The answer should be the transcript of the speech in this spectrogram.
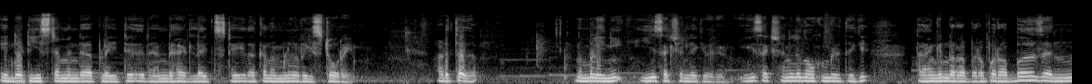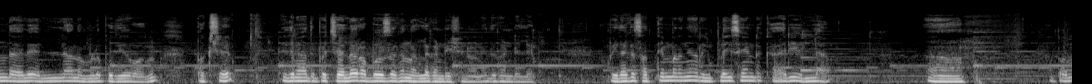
ഇതിന്റെ ടീ സ്റ്റെമ്മിന്റെ പ്ലേറ്റ് രണ്ട് ഹെഡ്ലൈറ്റ് സ്റ്റേ ഇതൊക്കെ നമ്മൾ റീസ്റ്റോർ ചെയ്യും. അടുത്തത് നമ്മളിനി ഈ സെക്ഷനിലേക്ക് വരികയാണ്. ഈ സെക്ഷനിൽ നോക്കുമ്പോഴത്തേക്ക് ടാങ്കിന്റെ റബ്ബർ അപ്പോൾ റബ്ബേഴ്സ് എന്തായാലും എല്ലാം നമ്മൾ പുതിയത് വാങ്ങും. പക്ഷേ ഇതിനകത്ത് ഇപ്പോൾ ചില റബ്ബേഴ്സൊക്കെ നല്ല കണ്ടീഷനാണ് ഇത് കണ്ടില്ലേ? അപ്പോൾ ഇതൊക്കെ സത്യം പറഞ്ഞാൽ റീപ്ലേസ് ചെയ്യേണ്ട കാര്യമില്ല. അപ്പം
